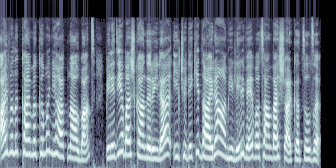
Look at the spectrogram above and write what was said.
Ayvalık Kaymakamı Nihat Nalbant, belediye başkanlarıyla ilçedeki daire amirleri ve vatandaşlar katıldı.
